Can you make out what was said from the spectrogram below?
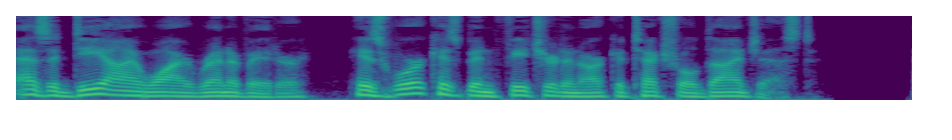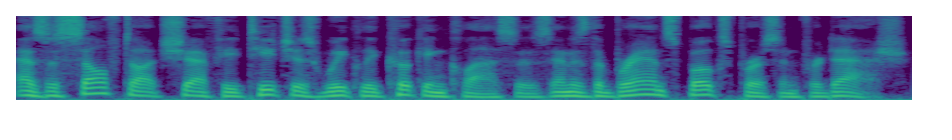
As a DIY renovator, his work has been featured in Architectural Digest. As a self taught chef, he teaches weekly cooking classes and is the brand spokesperson for Dash.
